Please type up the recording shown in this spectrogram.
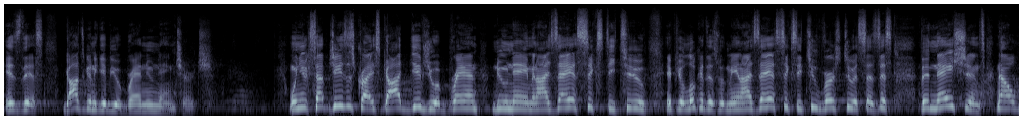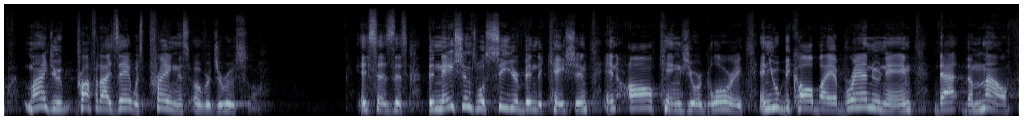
is this God's going to give you a brand new name, church. When you accept Jesus Christ, God gives you a brand new name. In Isaiah 62, if you look at this with me, in Isaiah 62, verse 2, it says this The nations, now, mind you, prophet Isaiah was praying this over Jerusalem. It says this The nations will see your vindication, and all kings your glory, and you will be called by a brand new name that the mouth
